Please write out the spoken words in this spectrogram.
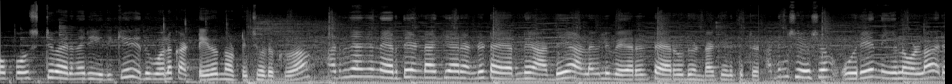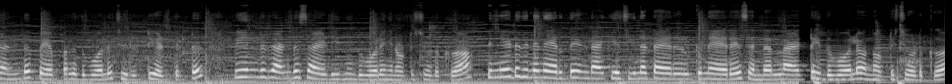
ഓപ്പോസിറ്റ് വരുന്ന രീതിക്ക് ഇതുപോലെ കട്ട് ചെയ്ത് നൊട്ടിച്ചു കൊടുക്കുക. അടുത്ത ഞാൻ നേരത്തെ ഉണ്ടാക്കിയ രണ്ട് ടയറിന്റെ അതേ അളവിൽ വേറൊരു ടയർ കൂടി ഉണ്ടാക്കി എടുത്തിട്ടുണ്ട് അതിനുശേഷം ഒരേ നീളമുള്ള രണ്ട് പേപ്പർ ഇതുപോലെ ചുരുട്ടി എടുത്തിട്ട് വീലിന്റെ രണ്ട് സൈഡിൽ നിന്ന് ഇതുപോലെ ഇങ്ങനെ ഒട്ടിച്ചു കൊടുക്കുക. പിന്നീട് ഇതിനെ നേരത്തെ ഉണ്ടാക്കി വെച്ചിരുന്ന ടയറുകൾക്ക് നേരെ സെന്ററിലായിട്ട് ഇതുപോലെ ഒന്ന് ഒട്ടിച്ചു കൊടുക്കുക.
